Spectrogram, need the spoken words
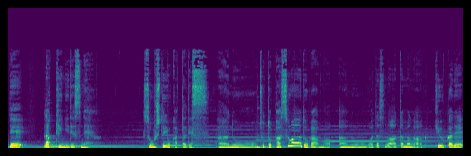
でラッキーにですねそうしてよかったですあのちょっとパスワードが、まあの私の頭が休暇で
